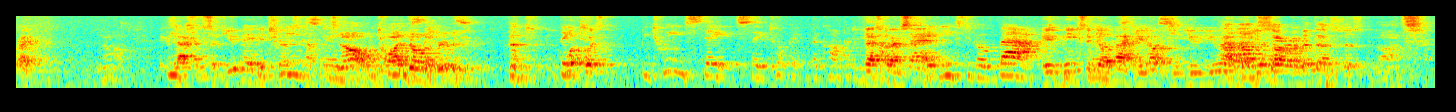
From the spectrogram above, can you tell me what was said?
right? No. Exactly. So if you made insurance Between companies. states. No, no, I don't agree with you. They What- took- what's- Between states, they took it, the competition. That's what I'm out. saying. It needs to go back. It needs to between go back. You states. don't, you, you have. a- I'm you're- sorry, but that's just nonsense.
